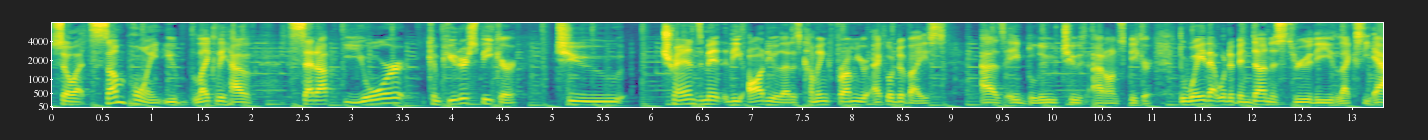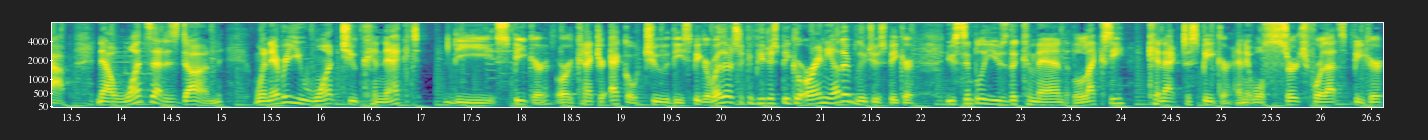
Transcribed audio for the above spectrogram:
So at some point, you likely have set up your computer speaker to transmit the audio that is coming from your Echo device as a Bluetooth add on speaker. The way that would have been done is through the Lexi app. Now, once that is done, whenever you want to connect the speaker or connect your Echo to the speaker, whether it's a computer speaker or any other Bluetooth speaker, you simply use the command Lexi connect to speaker and it will search for that speaker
